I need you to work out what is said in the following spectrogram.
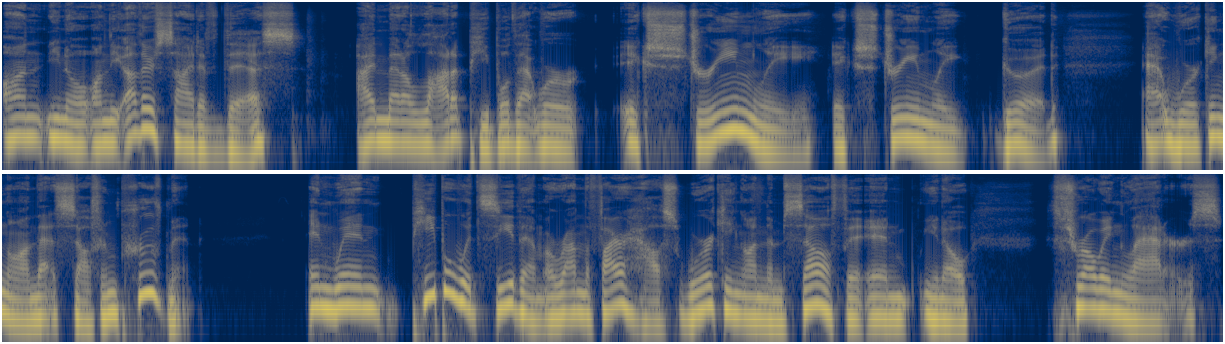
on, you know, on the other side of this, I met a lot of people that were extremely extremely good at working on that self-improvement. And when people would see them around the firehouse working on themselves and, you know, throwing ladders,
